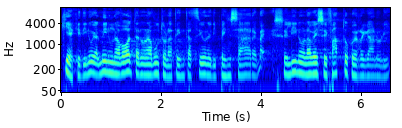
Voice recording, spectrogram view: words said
chi è che di noi almeno una volta non ha avuto la tentazione di pensare, beh, se lì non l'avesse fatto quel regalo lì,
